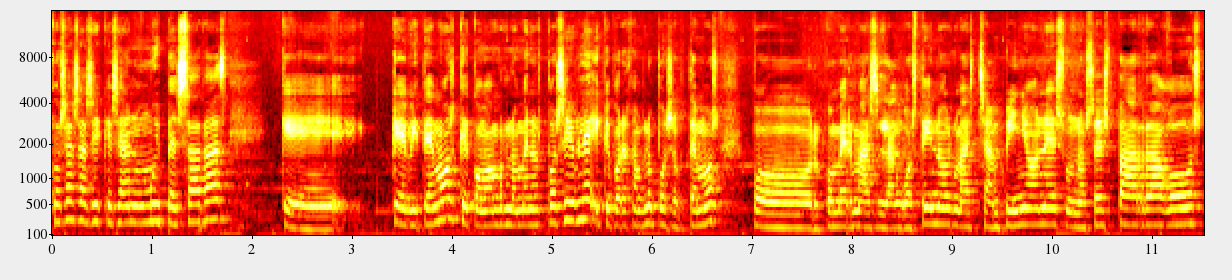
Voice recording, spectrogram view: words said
cosas así que sean muy pesadas, que, que evitemos que comamos lo menos posible y que, por ejemplo, pues optemos por comer más langostinos, más champiñones, unos espárragos,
